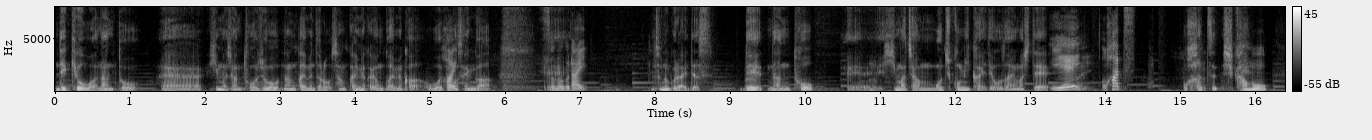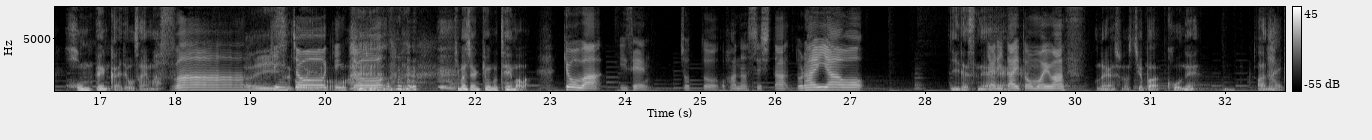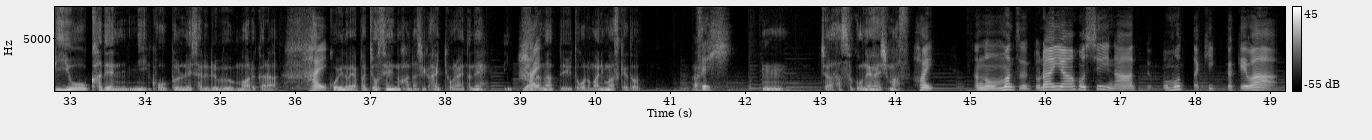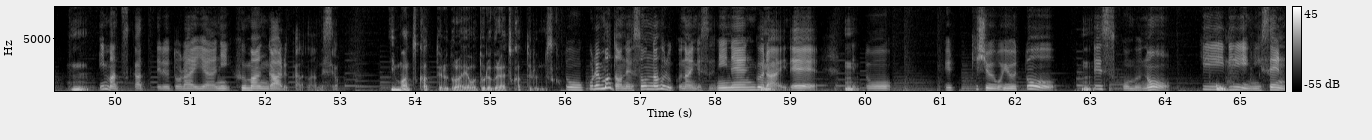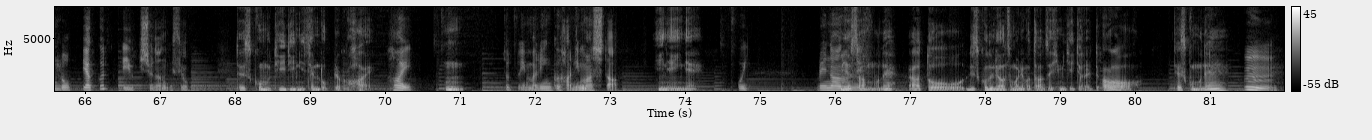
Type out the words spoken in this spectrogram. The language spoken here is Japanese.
で今日はなんと、えー、ひまちゃん登場何回目だろう？3回目か4回目か覚えてませんが、そのぐらい。そのぐらいです。で、なんと、えーひまちゃん持ち込み会でございましてイエイ、はいお初。お初しかも本編会でございます。わー。はい緊張緊張。ひまちゃん今日のテーマは？今日は以前ちょっとお話ししたドライヤーをいいですね。やりたいと思います。お願いします。やっぱこうねあの、はい美容家電にこう分類される部分もあるからはい。こういうのはやっぱ女性の話が入ってこないとね嫌はいだなというところもありますけど、はいぜひ。うん、じゃあ早速お願いします。はい。あのまずドライヤー欲しいなって思ったきっかけはうん、今使ってるドライヤーに不満があるからなんですよ。今使ってるドライヤーはどれぐらい使ってるんですか？とこれまだねそんな古くないんです。2年ぐらいで、うんえっとえ機種を言うと、うんテスコムの TD2600 っていう機種なんですよ。テスコム TD2600 はい。はい。うん、ちょっと今リンク貼りました。いいねいいね。これなん。皆さんもね、あとディスコードにお集まりの方はぜひ見ていただいて、ああ、テスコムね。うん。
